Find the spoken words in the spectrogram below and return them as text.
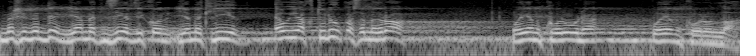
me marrë një vendim, ja me të nxjerrë dikun, ja me të lidhë, eu jaktuluke ose me të vra, ue jemkurune, ue jemkurullah.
